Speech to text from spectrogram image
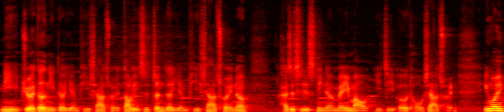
你觉得你的眼皮下垂到底是真的眼皮下垂呢，还是其实是你的眉毛以及额头下垂？因为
